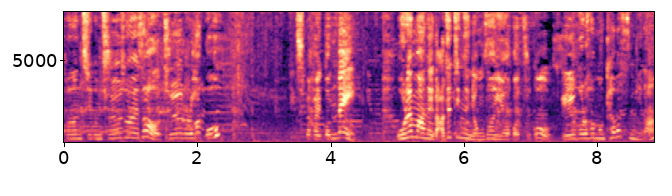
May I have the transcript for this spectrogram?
저는 지금 주유소에서 주유를 하고 집에 갈 건데 오랜만에 낮에 찍는 영상이어가지고 일부러 한번 켜봤습니다.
